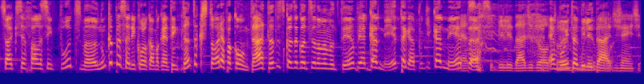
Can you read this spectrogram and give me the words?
Só que você fala assim, putz, mano, eu nunca pensaria em colocar uma caneta. Tem tanta história pra contar, tantas coisas acontecendo ao mesmo tempo. E a caneta, cara, por que caneta? A sensibilidade do autor. É muita habilidade, boa. gente.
